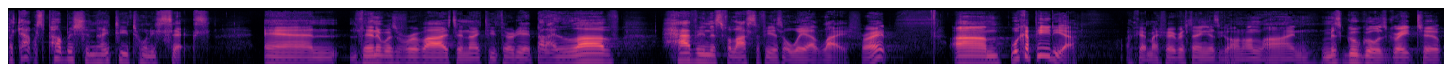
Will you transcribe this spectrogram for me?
But that was published in 1926. And then it was revised in 1938. But I love having this philosophy as a way of life, right? Um, Wikipedia Okay, my favorite thing is going online. Miss Google is great too.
